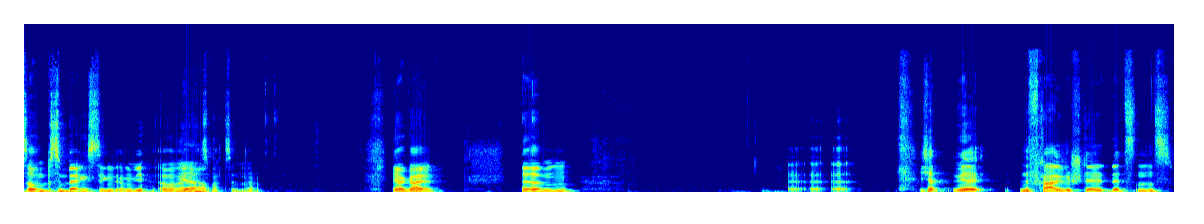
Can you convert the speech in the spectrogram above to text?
ist auch ein bisschen beängstigend irgendwie, aber Ja. das macht Sinn, ja. Ja, geil. Ähm, äh, äh, äh. Ich habe mir eine Frage gestellt letztens.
